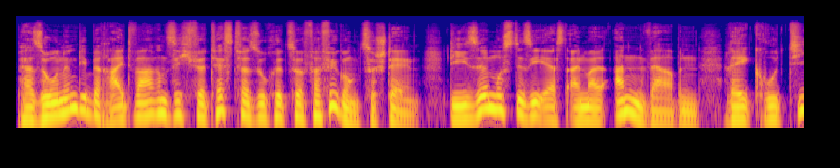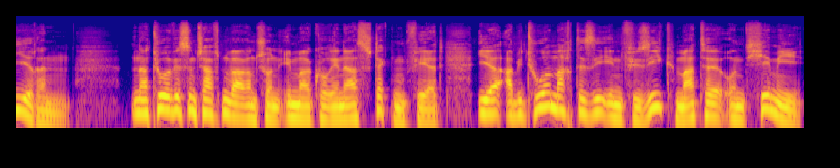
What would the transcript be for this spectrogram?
Personen, die bereit waren, sich für Testversuche zur Verfügung zu stellen. Diese musste sie erst einmal anwerben, rekrutieren. Naturwissenschaften waren schon immer Corinnas Steckenpferd. Ihr Abitur machte sie in Physik, Mathe und Chemie.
